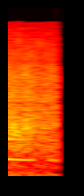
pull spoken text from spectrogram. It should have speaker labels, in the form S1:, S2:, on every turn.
S1: Oh,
